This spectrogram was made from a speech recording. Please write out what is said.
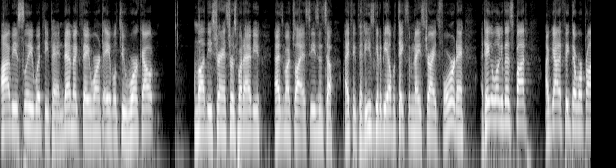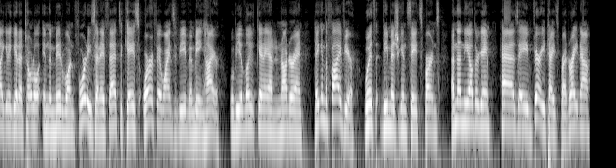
obviously with the pandemic, they weren't able to work out a lot of these transfers, what have you, as much last season. So I think that he's going to be able to take some nice strides forward. And I take a look at this spot. I've got to think that we're probably going to get a total in the mid 140s. And if that's the case, or if it winds up even being higher, we'll be looking at an under and taking the five here with the Michigan State Spartans. And then the other game has a very tight spread. Right now,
